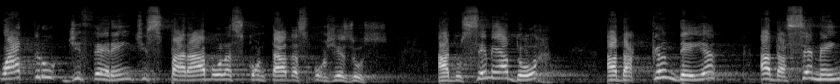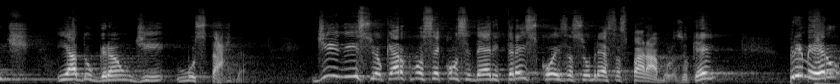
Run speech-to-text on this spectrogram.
quatro diferentes parábolas contadas por Jesus: a do semeador, a da candeia, a da semente e a do grão de mostarda. De início, eu quero que você considere três coisas sobre essas parábolas, ok? Primeiro,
